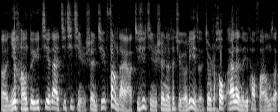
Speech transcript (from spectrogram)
呃，银行对于借贷极其谨慎，极放贷啊，极其谨慎的。他举个例子，就是 Hope Island 的一套房子，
